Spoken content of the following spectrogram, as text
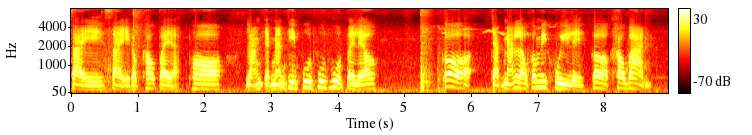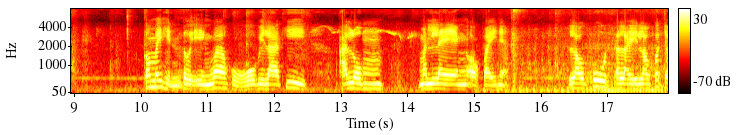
ใส่ใส่กับเข้าไปอะ พอหลังจากนั้นที่พูดพูดพูดไปแล้ว ก็ จากนั้นเราก็ไม่คุยเลย ก็เข้าบ้าน ก็ไม่เห็นตัวเองว่า โห เวลาที่อารมณ์มันแรงออกไปเนี่ย เราพูดอะไรเราก็จะ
